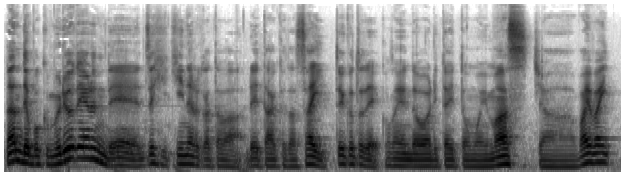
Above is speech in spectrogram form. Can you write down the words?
なんで僕無料でやるんで、ぜひ気になる方はレターください。ということで、この辺で終わりたいと思います。じゃあ、バイバイ。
